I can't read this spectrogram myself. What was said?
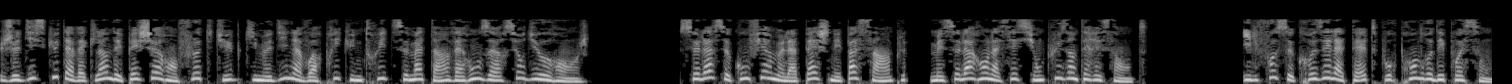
Je discute avec l'un des pêcheurs en flotte tube qui me dit n'avoir pris qu'une truite ce matin vers 11 heures sur du orange. Cela se confirme la pêche n'est pas simple, mais cela rend la session plus intéressante. Il faut se creuser la tête pour prendre des poissons.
